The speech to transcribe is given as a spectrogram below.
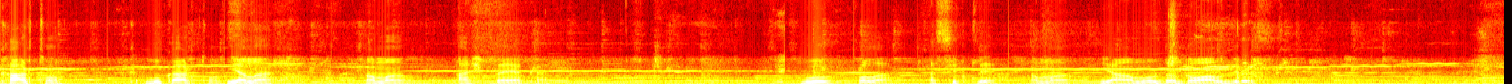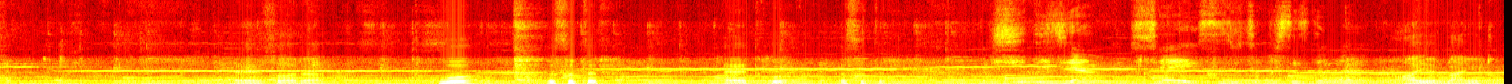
Karton. Bu karton. Yanar. Ama aşk da yakar. Bu kola. Asitli. Ama yağmur da doğal bir asit. Evet sonra bu ısıtır. Evet bu ısıtır. Bir şey diyeceğim. Şey, siz YouTuber'sınız değil mi? Hayır ben YouTube.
